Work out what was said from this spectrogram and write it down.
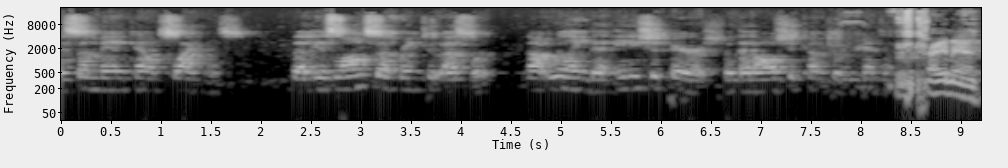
as some men count slackness, but is longsuffering to usward, not willing that any should perish, but that all should come to repentance. Amen.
